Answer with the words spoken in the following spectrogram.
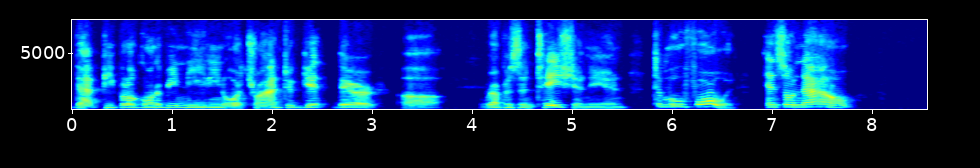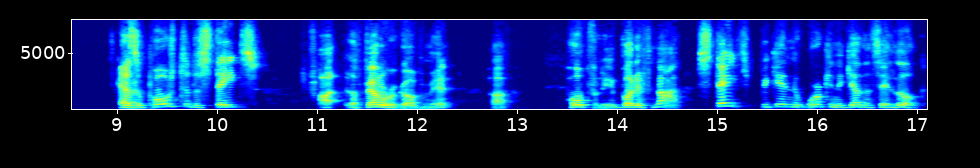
that people are going to be needing or trying to get their uh, representation in to move forward. And so now, as opposed to the states, uh, the federal government, uh, hopefully, but if not, states begin to working together and say, look,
